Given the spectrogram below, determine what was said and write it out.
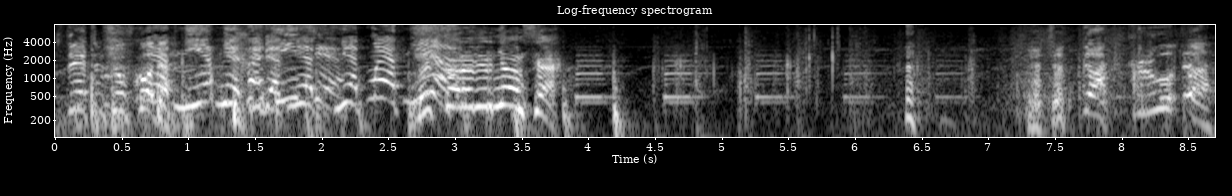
Встретимся у входа! Нет, нет, ребят, нет, нет, Мэтт, Мы нет. скоро вернемся! Это так круто!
